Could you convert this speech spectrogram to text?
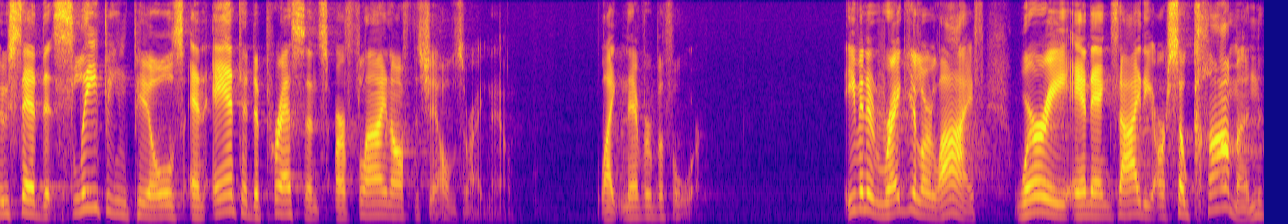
who said that sleeping pills and antidepressants are flying off the shelves right now, like never before. Even in regular life, worry and anxiety are so common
